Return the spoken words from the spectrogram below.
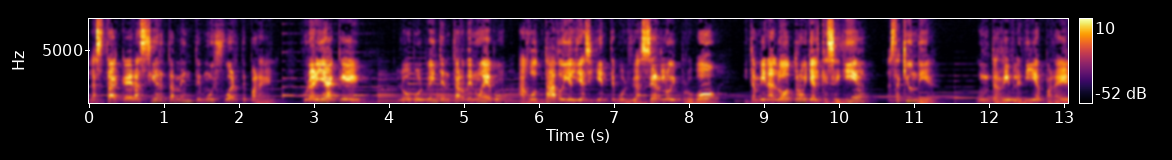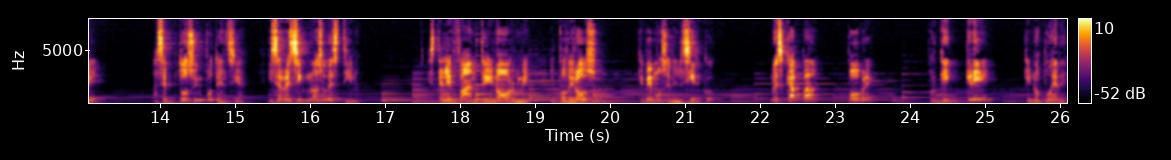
La estaca era ciertamente muy fuerte para él. Juraría que lo volvió a intentar de nuevo, agotado, y el día siguiente volvió a hacerlo y probó, y también al otro y al que seguía, hasta que un día, un terrible día para él, aceptó su impotencia y se resignó a su destino. Este elefante enorme y poderoso que vemos en el circo no escapa, pobre, porque cree que no puede.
